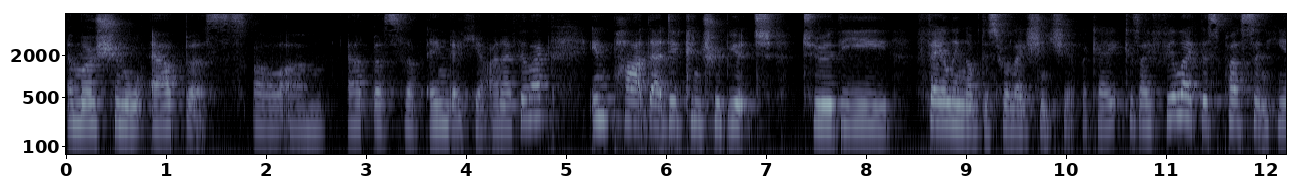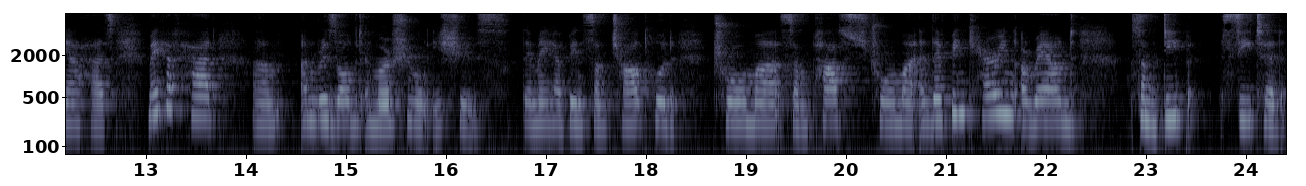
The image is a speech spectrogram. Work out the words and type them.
emotional outbursts or um, outbursts of anger here, and I feel like in part that did contribute to the failing of this relationship okay? Because i feel like this person here has may have had um, unresolved emotional issues. There may have been some childhood trauma some past trauma and they've been carrying around some deep seated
